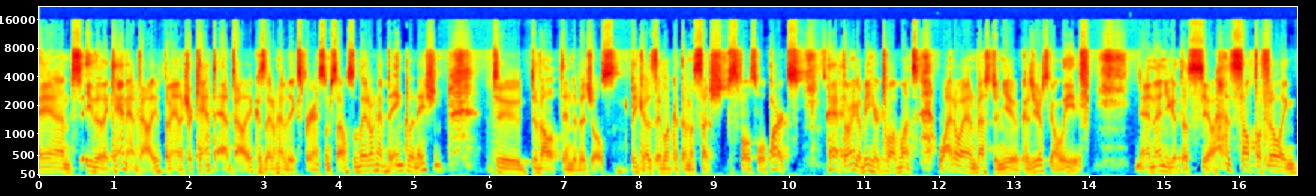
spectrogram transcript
And either they can add value, the manager can't add value because they don't have the experience themselves, so they don't have the inclination to develop the individuals because they look at them as such disposable parts. Hey, if they're only going to be here 12 months, why do I invest in you? Because you're just going to leave. And then you get this you know, self fulfilling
